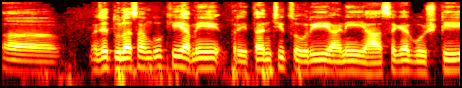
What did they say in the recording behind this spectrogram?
अं, म्हणजे तुला सांगू की आम्ही प्रेतांची चोरी आणि ह्या सगळ्या गोष्टी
